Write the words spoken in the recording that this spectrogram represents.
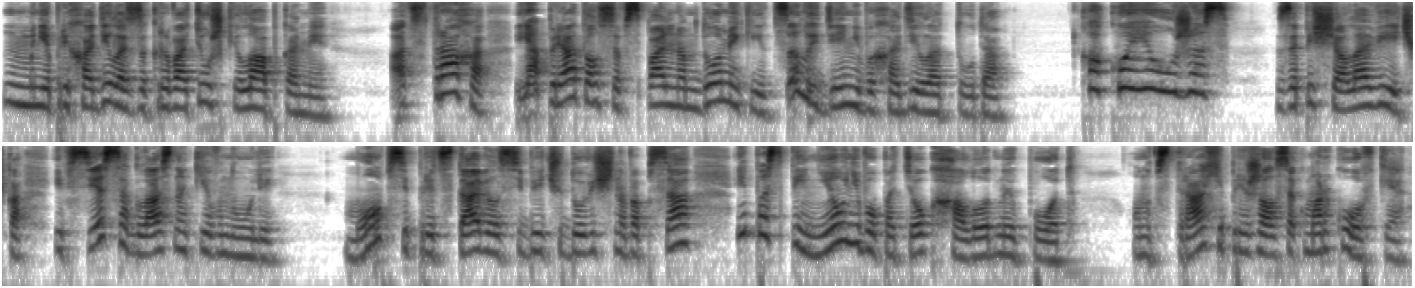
Мне приходилось закрывать ушки лапками – от страха я прятался в спальном домике и целый день не выходил оттуда. «Какой ужас!» – запищала овечка, и все согласно кивнули. Мопси представил себе чудовищного пса, и по спине у него потек холодный пот. Он в страхе прижался к морковке.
